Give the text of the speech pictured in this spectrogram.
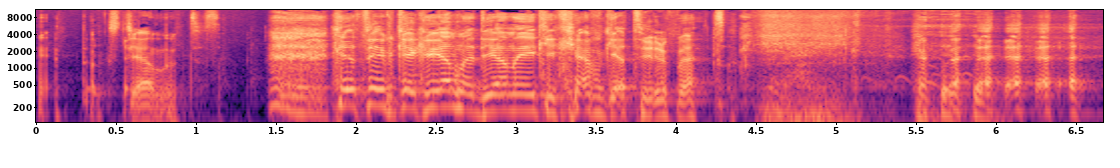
Toks challenge. Ir taip kiekvieną dieną iki kem keturių metų.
